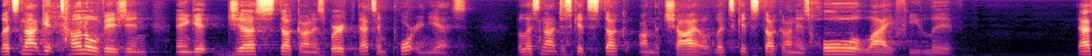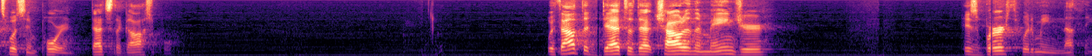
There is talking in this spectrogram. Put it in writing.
Let's not get tunnel vision and get just stuck on his birth. That's important, yes. But let's not just get stuck on the child. Let's get stuck on his whole life he lived. That's what's important. That's the gospel. Without the death of that child in the manger, his birth would mean nothing.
